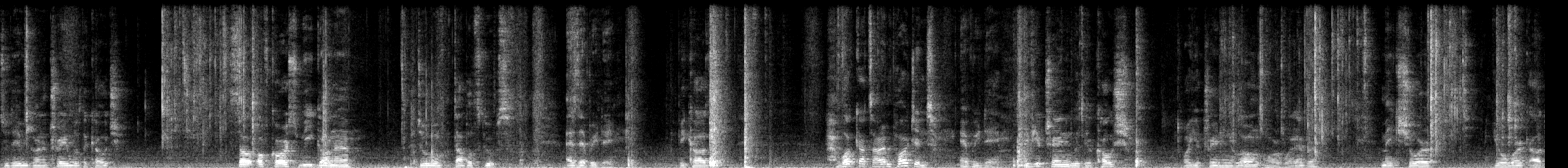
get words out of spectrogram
Today gonna train with the coach. So of course we gonna do double scoops as every day because workouts are important every day. If you're training with your coach or you're training alone or whatever, make sure your workout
